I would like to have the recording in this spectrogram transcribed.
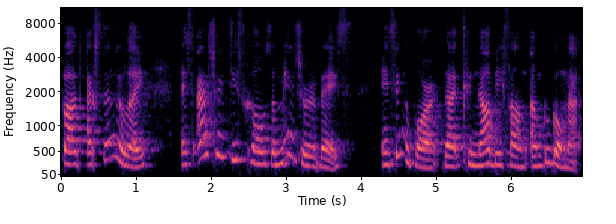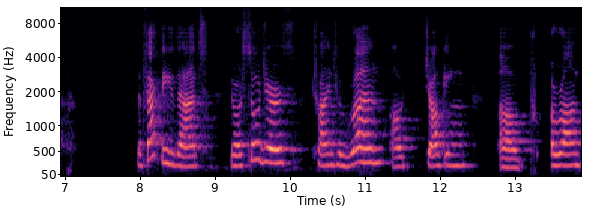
But accidentally, it's actually disclosed a military base in Singapore that could not be found on Google Map. The fact is that there were soldiers trying to run or jogging uh, around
